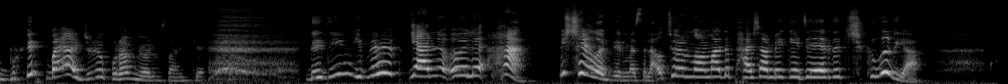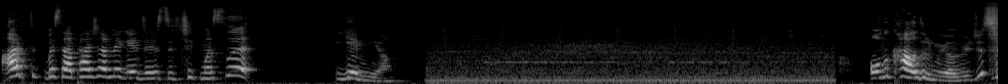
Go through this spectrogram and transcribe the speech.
Bugün bayağı cümle kuramıyorum sanki. Dediğim gibi yani öyle ha bir şey olabilir mesela. Atıyorum normalde perşembe geceleri de çıkılır ya. Artık mesela perşembe gecesi çıkması yemiyor. Onu kaldırmıyor vücut.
